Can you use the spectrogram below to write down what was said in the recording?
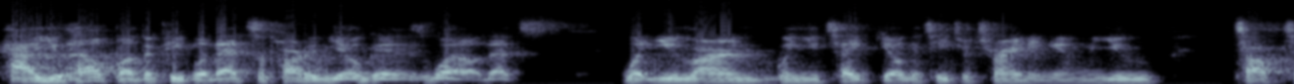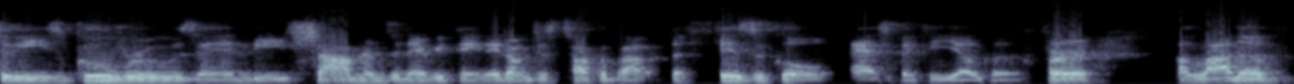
how you help other people. That's a part of yoga as well. That's what you learn when you take yoga teacher training and when you talk to these gurus and these shamans and everything. They don't just talk about the physical aspect of yoga. For a lot of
